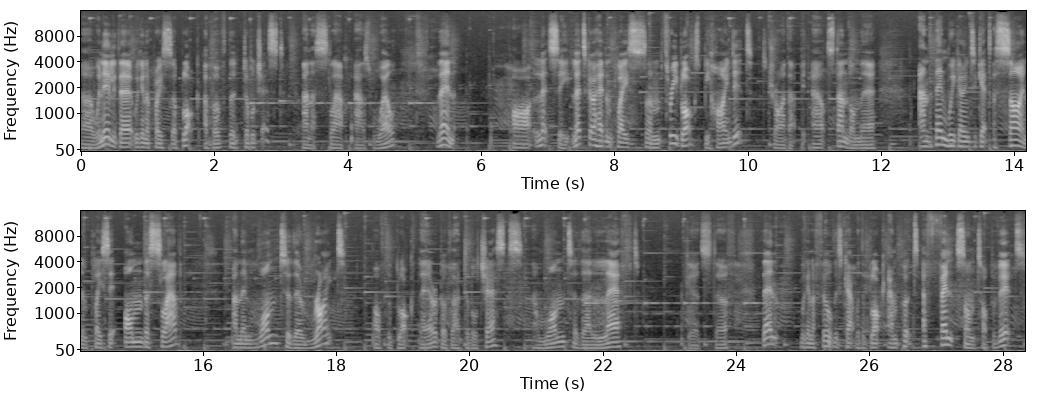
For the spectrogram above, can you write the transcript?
uh, we're nearly there. We're going to place a block above the double chest and a slab as well. Then are, let's see, let's go ahead and place some three blocks behind it to dry that bit out, stand on there, and then we're going to get a sign and place it on the slab, and then one to the right of the block there above that double chests, and one to the left, good stuff. Then we're going to fill this gap with a block and put a fence on top of it,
